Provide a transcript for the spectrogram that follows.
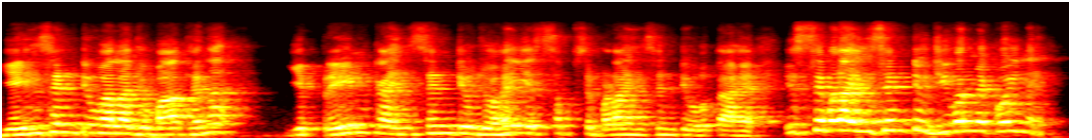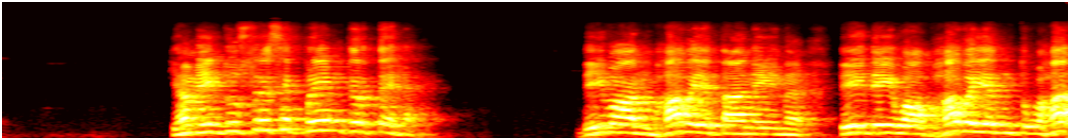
ये इंसेंटिव वाला जो बात है ना, ये प्रेम का इंसेंटिव जो है, ये सबसे बड़ा इंसेंटिव होता है। इससे बड़ा इंसेंटिव जीवन में कोई नहीं। कि हम एक दूसरे से प्रेम करते हैं। देवान भावयतानेन, ते देवा भावयंतु वहा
